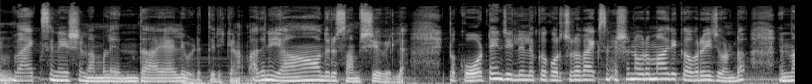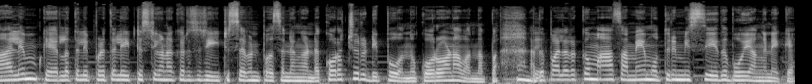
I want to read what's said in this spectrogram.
വാക്സിനേഷൻ നമ്മൾ എന്തായാലും എടുത്തിരിക്കണം. അതിന് യാതൊരു സംശയവുമില്ല. ഇപ്പോൾ കോട്ടയം ജില്ലയിലൊക്കെ കുറച്ചുകൂടെ വാക്സിനേഷൻ ഒരുമാതിരി കവറേജ് ഉണ്ട്. എന്നാലും കേരളത്തിൽ ഇപ്പോഴത്തെ ലേറ്റസ്റ്റ് കണക്കനുസരിച്ച് എയ്റ്റി സെവൻ പെർസെന്റ് കണ്ട കുറച്ചൊരു ഡിപ്പ് വന്നു. കൊറോണ വന്നപ്പോൾ അത്. പലർക്കും ആ സമയം ഒത്തിരി മിസ് ചെയ്ത് പോയി അങ്ങനെയൊക്കെ.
